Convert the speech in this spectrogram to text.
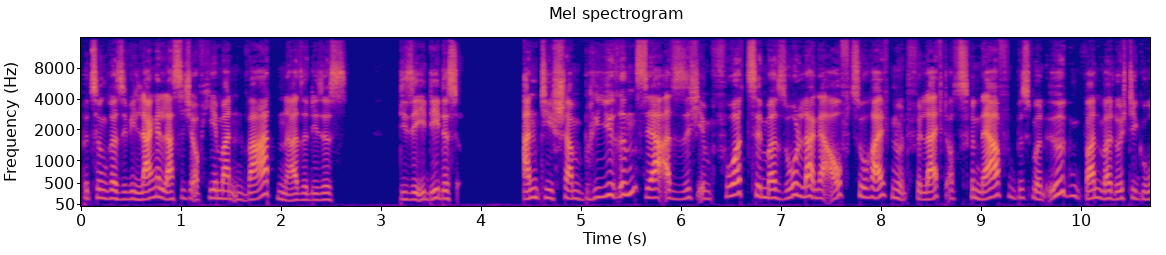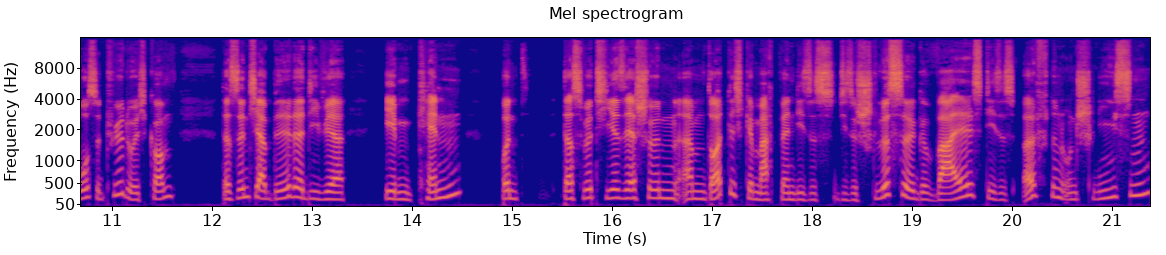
Beziehungsweise wie lange lasse ich auch jemanden warten. Also dieses, diese Idee des Antichambrierens, ja, also sich im Vorzimmer so lange aufzuhalten und vielleicht auch zu nerven, bis man irgendwann mal durch die große Tür durchkommt. Das sind ja Bilder, die wir eben kennen. Und das wird hier sehr schön ähm, deutlich gemacht, wenn dieses, diese Schlüsselgewalt, dieses Öffnen und Schließen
